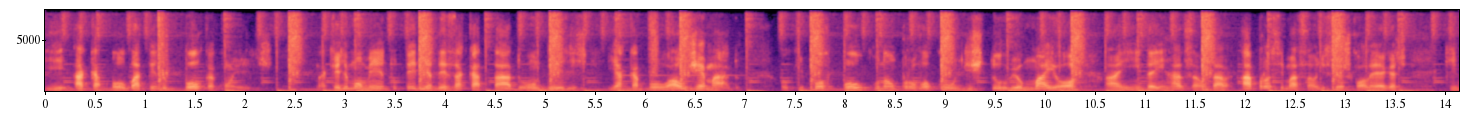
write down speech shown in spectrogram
e acabou batendo boca com eles. Naquele momento, teria desacatado um deles e acabou algemado, o que por pouco não provocou um distúrbio maior ainda em razão da aproximação de seus colegas que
